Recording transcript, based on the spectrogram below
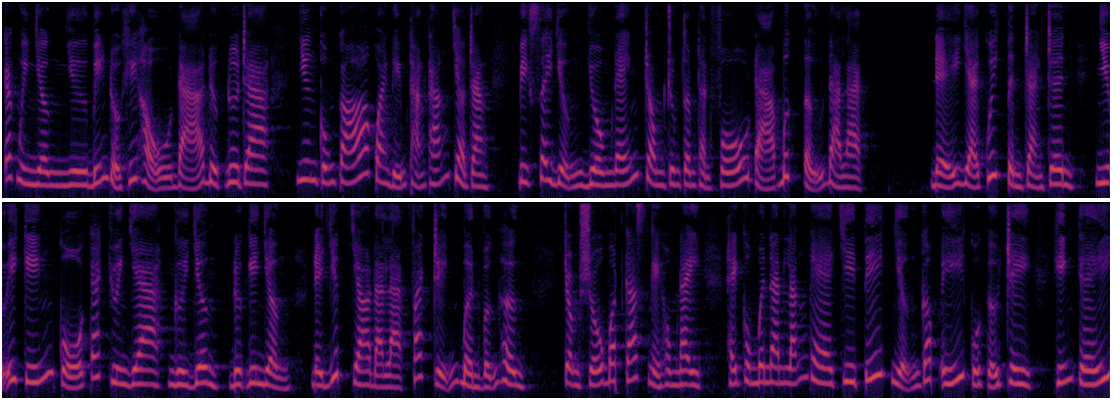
Các nguyên nhân như biến đổi khí hậu đã được đưa ra, nhưng cũng có quan điểm thẳng thắn cho rằng việc xây dựng dồn nén trong trung tâm thành phố đã bức tử Đà Lạt. Để giải quyết tình trạng trên, nhiều ý kiến của các chuyên gia, người dân được ghi nhận để giúp cho Đà Lạt phát triển bền vững hơn – trong số podcast ngày hôm nay, hãy cùng Minh Anh lắng nghe chi tiết những góp ý của cử tri hiến kế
